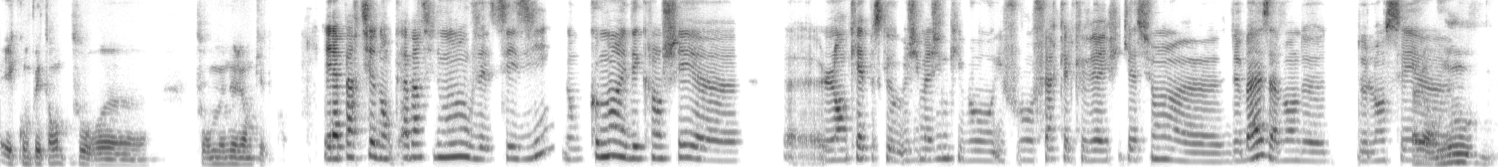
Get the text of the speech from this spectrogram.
est compétente pour, pour mener l'enquête. Et à partir, donc, à partir du moment où vous êtes saisi, donc, comment est déclenchée euh, l'enquête Parce que j'imagine qu'il faut, il faut faire quelques vérifications euh, de base avant de, de lancer. Alors, euh, nous,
